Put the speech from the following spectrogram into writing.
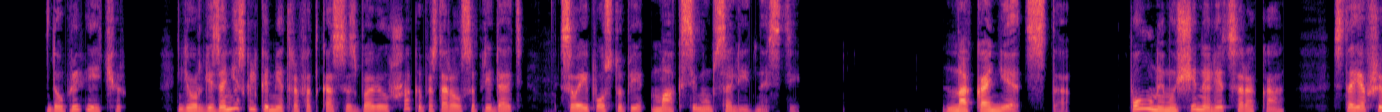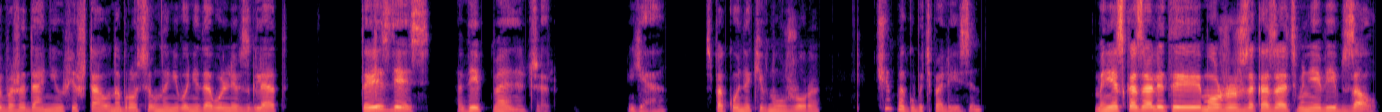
— Добрый вечер. Георгий за несколько метров от кассы сбавил шаг и постарался придать своей поступе максимум солидности. Наконец-то! Полный мужчина лет сорока, стоявший в ожидании у Фиштауна, бросил на него недовольный взгляд. — Ты здесь, вип-менеджер? — Я, — спокойно кивнул Жора. Чем могу быть полезен? — Мне сказали, ты можешь заказать мне вип-зал.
